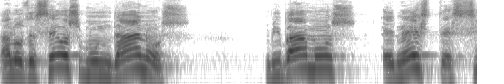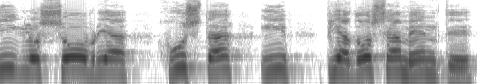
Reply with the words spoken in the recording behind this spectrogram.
a los deseos mundanos, vivamos en este siglo sobria, justa y piadosamente,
